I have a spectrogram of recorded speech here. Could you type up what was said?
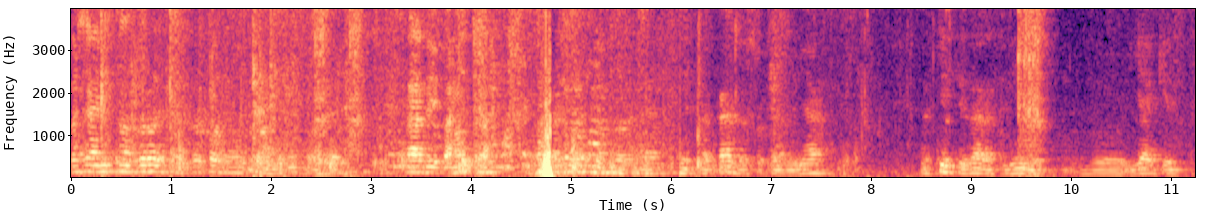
Бажаю міцного здоров'я та Верховного Суду. Радий бачити вас. Місто каже, що каже, я настільки зараз вірю в якість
